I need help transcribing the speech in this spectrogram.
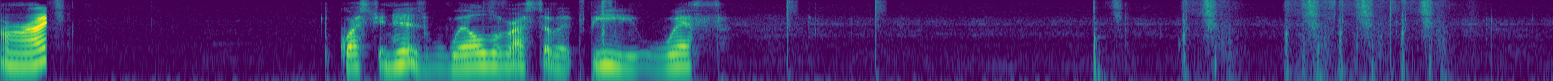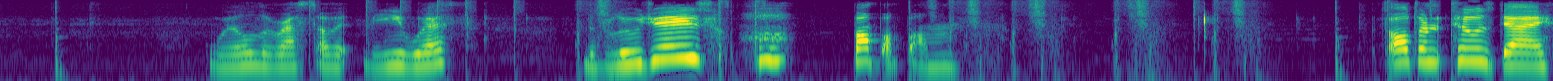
Jays, Five runs. All right. The question is, will the rest of it be with Will the rest of it be with the Blue Jays? bum bum bum. It's alternate Tuesday.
